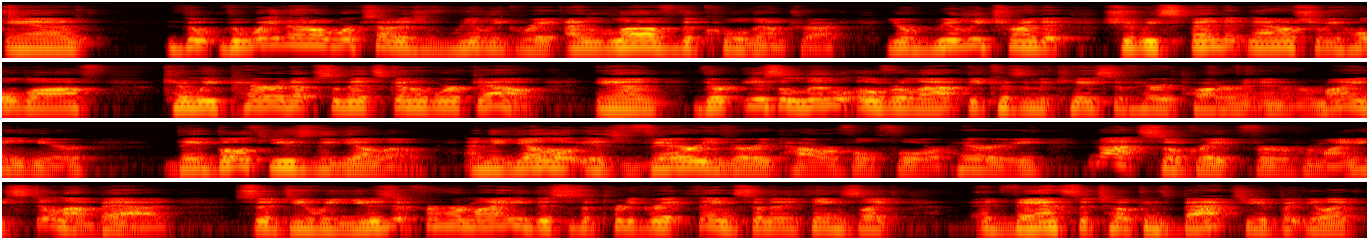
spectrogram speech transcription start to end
and the the way that all works out is really great i love the cooldown track you're really trying to should we spend it now should we hold off can we pair it up so that's going to work out and there is a little overlap because in the case of Harry Potter and Hermione here, they both use the yellow. And the yellow is very, very powerful for Harry. Not so great for Hermione. Still not bad. So do we use it for Hermione? This is a pretty great thing. Some of the things like advance the tokens back to you, but you're like,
